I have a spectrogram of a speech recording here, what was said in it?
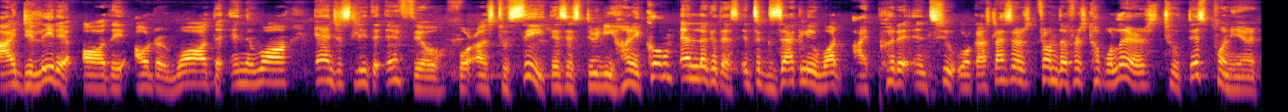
I deleted all the outer wall, the inner wall, and just leave the infill for us to see. This is 3D honeycomb, and look at this. It's exactly what I put it into Orca Slicers from the first couple layers to this point here,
